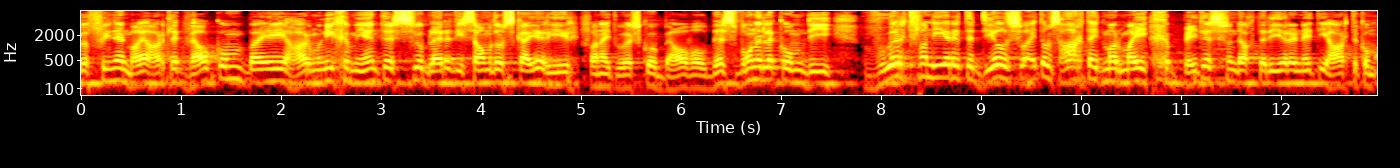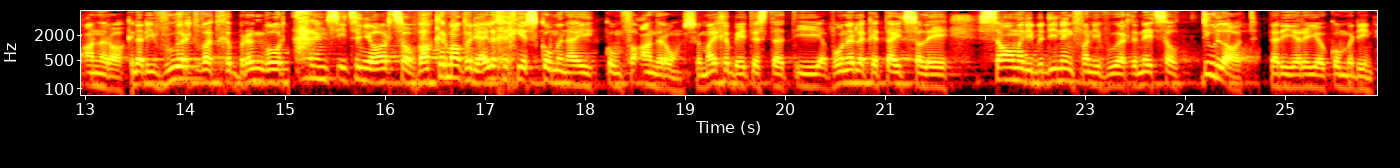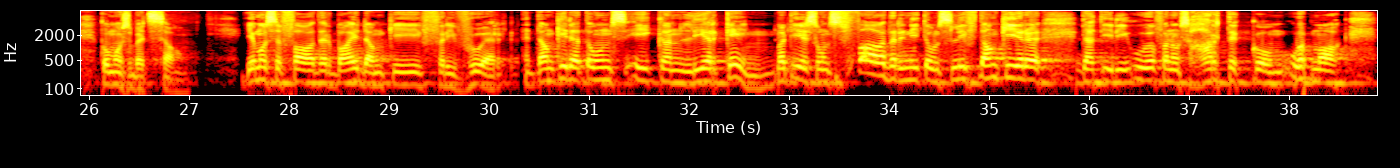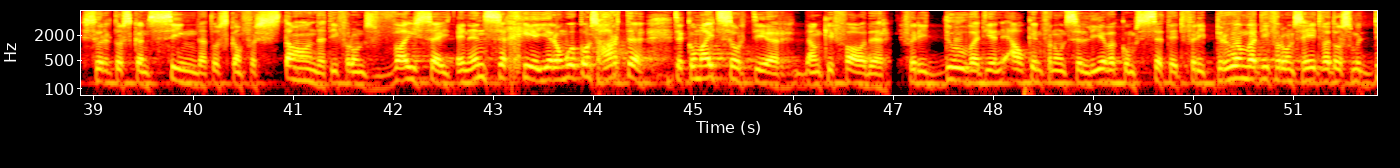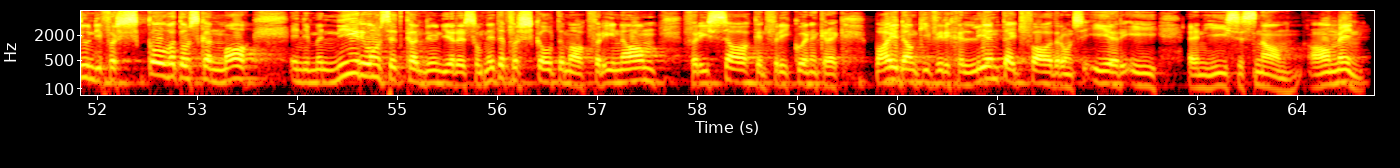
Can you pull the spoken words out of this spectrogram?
Liewe vriende en baie hartlik welkom by Harmonie Gemeente. So bly dat jy saam met ons kuier hier vanuit Hoërskool Belwel. Dis wonderlik om die woord van die Here te deel so uit ons hart uit, maar my gebed is vandag dat die Here net u hart te kom aanraak en dat die woord wat gebring word erns iets in jou hart sal wakker maak want die Heilige Gees kom en hy kom verander ons. So my gebed is dat u 'n wonderlike tyd sal hê saam met die bediening van die woord en net sal toelaat dat die Here jou kom bedien. Kom ons bid saam. Hemelse Vader, baie dankie vir die woord. En dankie dat ons U kan leer ken. Want U is ons Vader en U het ons lief. Dankie Here dat U die oë van ons harte kom oopmaak sodat ons kan sien, dat ons kan verstaan dat U vir ons wysheid en insig gee, Here, om ook ons harte te kom uitsorteer. Dankie Vader vir die doel wat U in elkeen van ons se lewe kom sit het, vir die droom wat U vir ons het wat ons moet doen, die verskil wat ons kan maak en die manier hoe ons dit kan doen, Here, is om net 'n verskil te maak vir U naam naam, vir u saak en vir die koninkryk. Baie dankie vir die geleentheid Vader, ons eer u in Jesus naam. Amen.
